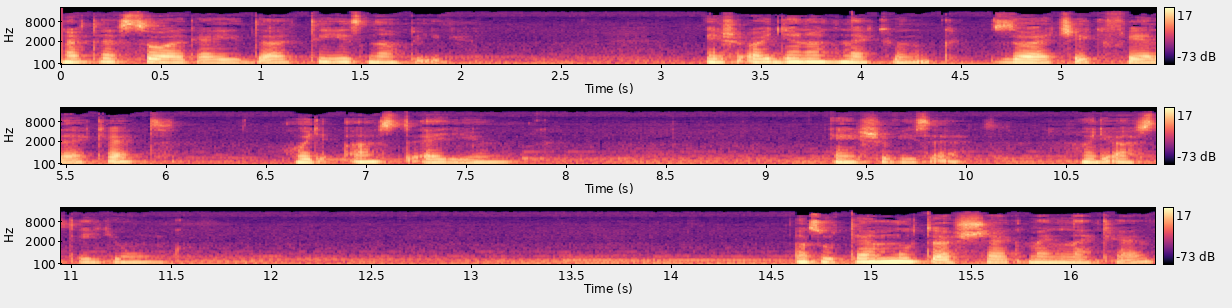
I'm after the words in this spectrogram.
A te szolgáiddal tíz napig, és adjanak nekünk zöldségféleket, hogy azt együnk, és vizet, hogy azt ígyunk. Azután mutassák meg neked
